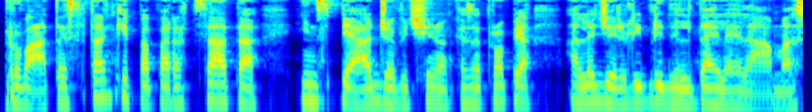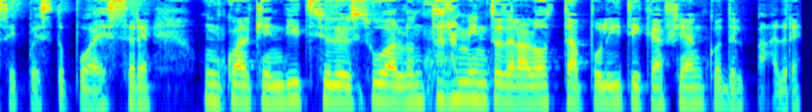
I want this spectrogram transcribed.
provata, è stata anche paparazzata in spiaggia vicino a casa propria a leggere libri del Dalai Lama, se questo può essere un qualche indizio del suo allontanamento dalla lotta politica a fianco del padre.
